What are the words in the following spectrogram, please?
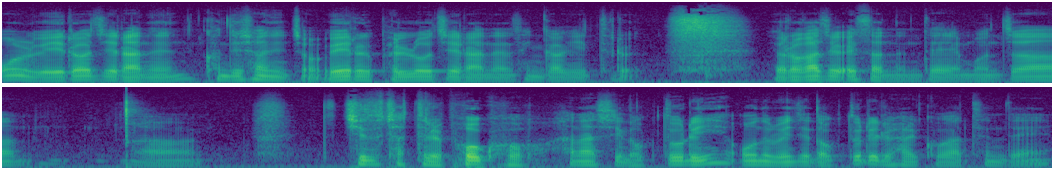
오늘 왜 이러지라는 컨디션이 좀 왜 이렇게 별로지라는 생각이 들 여러 가지가 있었는데 먼저 어, 지수 차트를 보고 하나씩 넋두리 오늘 왠지 넋두리를 할 것 같은데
